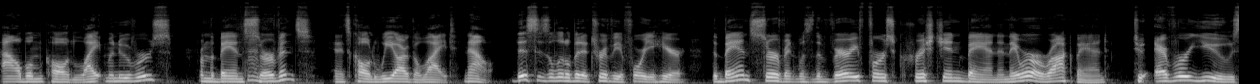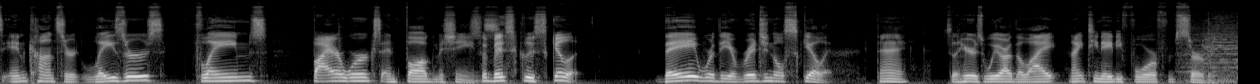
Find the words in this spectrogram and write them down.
album called Light Maneuvers from the band Servant, and it's called We Are the Light. Now, this is a little bit of trivia for you here. The band Servant was the very first Christian band, and they were a rock band, to ever use in concert lasers, flames, fireworks, and fog machines. So basically, skillet. they were the original skillet. Dang. So here's We Are the Light, 1984 from Servant.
